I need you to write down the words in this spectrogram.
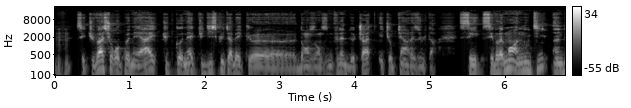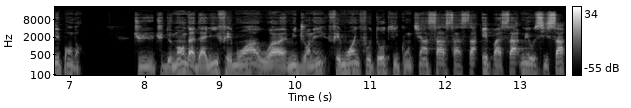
Mmh c'est tu vas sur OpenAI, tu te connectes, tu discutes avec dans, dans, une fenêtre de chat et tu obtiens un résultat. C'est vraiment un outil indépendant tu, demandes à Dali, fais-moi, ou à Midjourney, fais-moi une photo qui contient ça, ça, ça, et pas ça, mais aussi ça,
